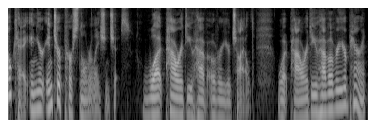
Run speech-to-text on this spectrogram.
okay, in your interpersonal relationships, what power do you have over your child? What power do you have over your parent?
